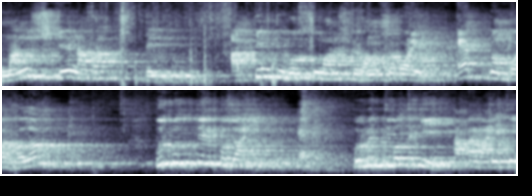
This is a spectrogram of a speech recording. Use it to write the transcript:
মানুষকে নাজাদ দেবে আর তিনটি বস্তু মানুষকে ধ্বংস করে। এক নম্বর হলো পূর্বত্বের পূজারী। প্রবৃত্তি বলতে কি? আপনার বাড়িতে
